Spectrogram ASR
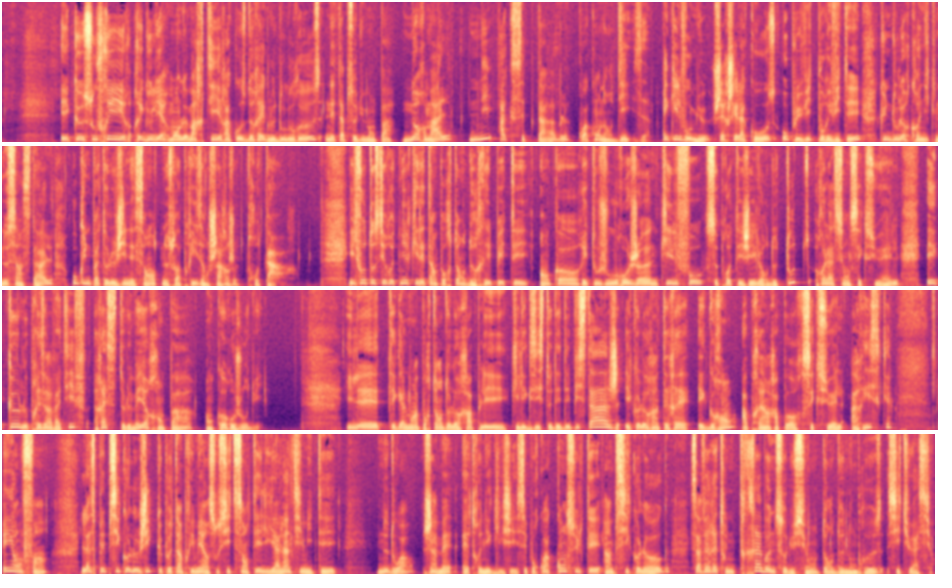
Et que souffrir régulièrement le martyr à cause de règles douloureuses n'est absolument pas normal ni acceptable, quoi qu'on en dise. Et qu'il vaut mieux chercher la cause au plus vite pour éviter qu'une douleur chronique ne s'installe ou qu'une pathologie naissante ne soit prise en charge trop tard. Il faut aussi retenir qu'il est important de répéter encore et toujours aux jeunes qu'il faut se protéger lors de toute relation sexuelle et que le préservatif reste le meilleur rempart encore aujourd'hui. Il est également important de leur rappeler qu'il existe des dépistages et que leur intérêt est grand après un rapport sexuel à risque. Et enfin, l'aspect psychologique que peut imprimer un souci de santé lié à l'intimité ne doit jamais être négligé. C'est pourquoi consulter un psychologue s'avère être une très bonne solution dans de nombreuses situations.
